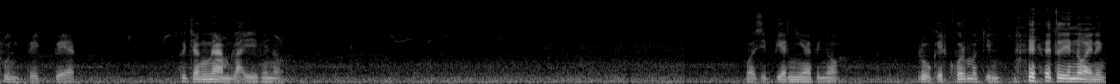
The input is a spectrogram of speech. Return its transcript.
ทุ่นแปลกๆก็จังน้ำไหลพี่น้องว่าสิเปลี่ยนเงียพี่น้องลูกเก็ดค้นมากิน ตัวหน่อยหนึ่ง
